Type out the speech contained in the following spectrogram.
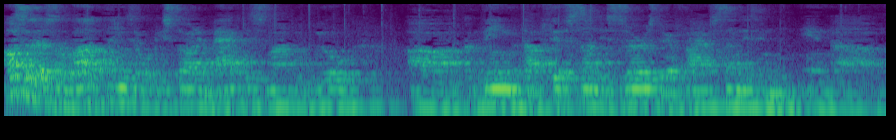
Also, there's a lot of things that will be starting back this month. We will uh, convene with our fifth Sunday service. There are five Sundays in, in uh,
